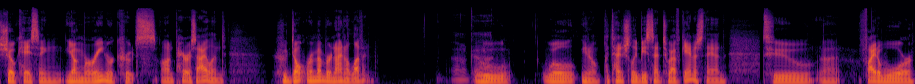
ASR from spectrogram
showcasing young Marine recruits on Parris Island who don't remember 9 11. Oh, Who will, you know, potentially be sent to Afghanistan to uh, fight a war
